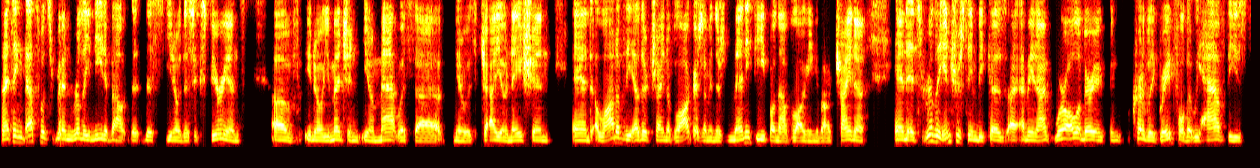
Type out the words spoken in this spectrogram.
and i think that's what's been really neat about this you know this experience of you know you mentioned you know matt with uh you know with Jiayou nation and a lot of the other china vloggers. I mean there's many people now vlogging about china. And it's really interesting because i, I mean I, we're all very incredibly grateful that we have these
